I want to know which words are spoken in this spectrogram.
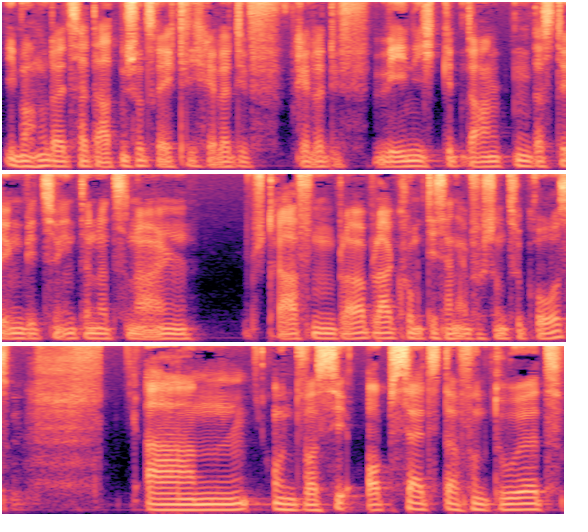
Ich mache mir da jetzt halt datenschutzrechtlich relativ, relativ wenig Gedanken, dass da irgendwie zu internationalen Strafen bla bla bla kommt. Die sind einfach schon zu groß. Ähm, und was sie abseits davon tut,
